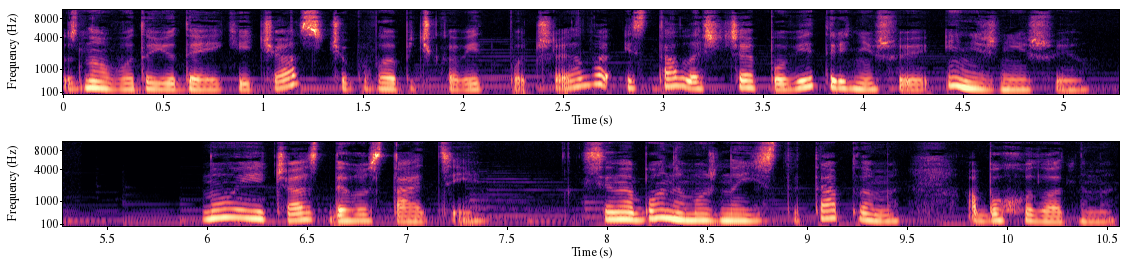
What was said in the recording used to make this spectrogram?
Знову даю деякий час, щоб випічка відпочила і стала ще повітрянішою і ніжнішою. Ну і час дегустації. Сінабони можна їсти теплими або холодними,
